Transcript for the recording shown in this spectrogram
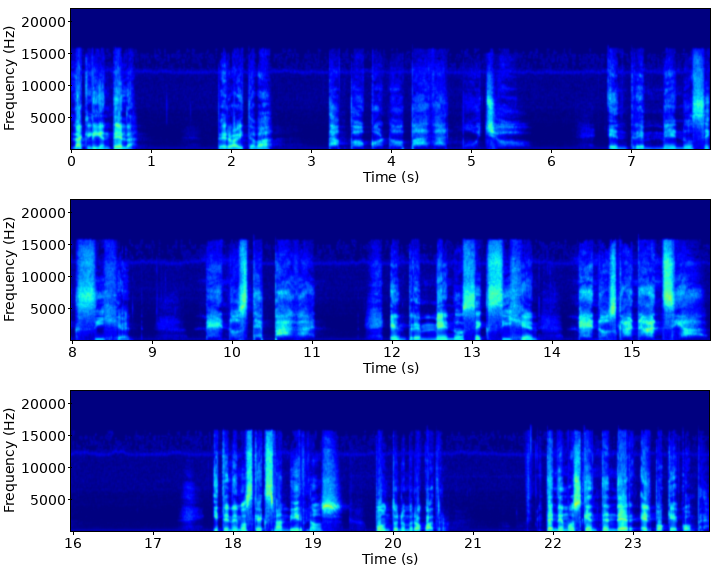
la clientela, pero ahí te va, tampoco no pagan mucho. Entre menos exigen, menos te pagan. Entre menos exigen, menos ganancia y tenemos que expandirnos. Punto número cuatro. Tenemos que entender el por qué compra.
